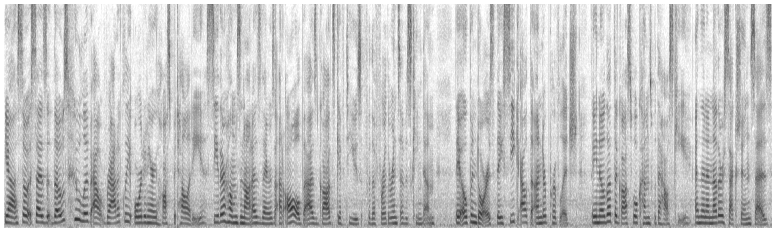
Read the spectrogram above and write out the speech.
Yeah, so it says those who live out radically ordinary hospitality see their homes not as theirs at all, but as God's gift to use for the furtherance of his kingdom. They open doors, they seek out the underprivileged, they know that the gospel comes with a house key. And then another section says,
